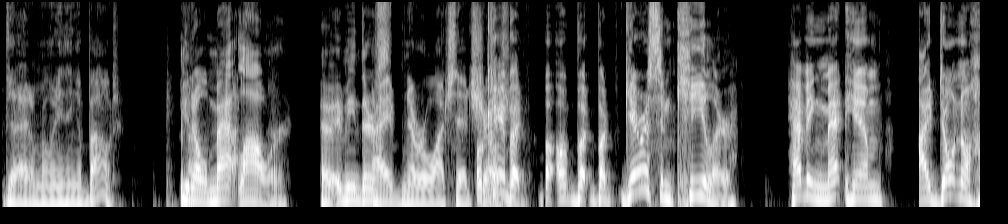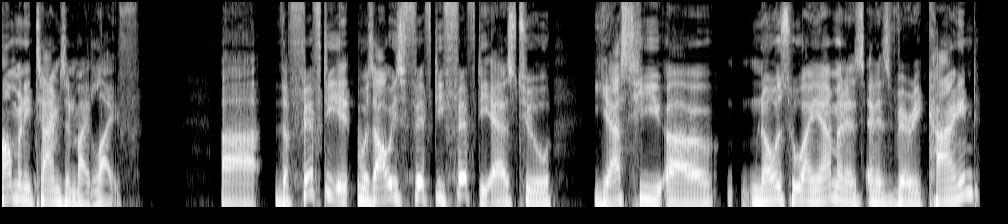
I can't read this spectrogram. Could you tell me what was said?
that I don't know anything about. You know, Matt Lauer I mean, there's I've never watched that show. Okay, so- but but oh, but but Garrison Keillor, having met him, I don't know how many times in my life. Uh, the 50 it was always 50-50 as to yes, he uh, knows who I am and is and is very kind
